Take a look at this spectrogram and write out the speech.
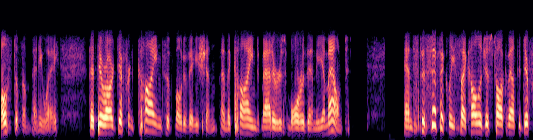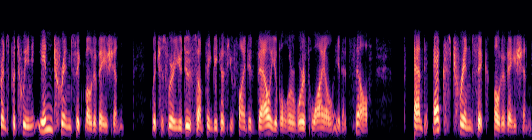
most of them anyway, that there are different kinds of motivation, and the kind matters more than the amount. And specifically, psychologists talk about the difference between intrinsic motivation, which is where you do something because you find it valuable or worthwhile in itself, and extrinsic motivation,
